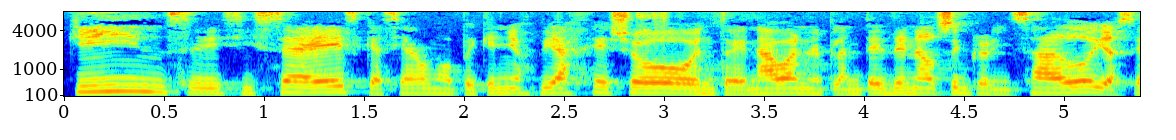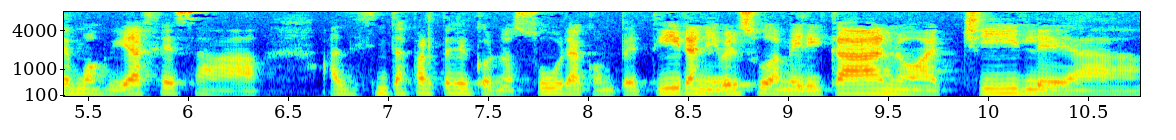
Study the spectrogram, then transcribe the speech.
15, 16, que hacía como pequeños viajes, yo entrenaba en el plantel de nado sincronizado y hacíamos viajes a, distintas partes del Cono Sur a competir a nivel sudamericano, a Chile, a,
